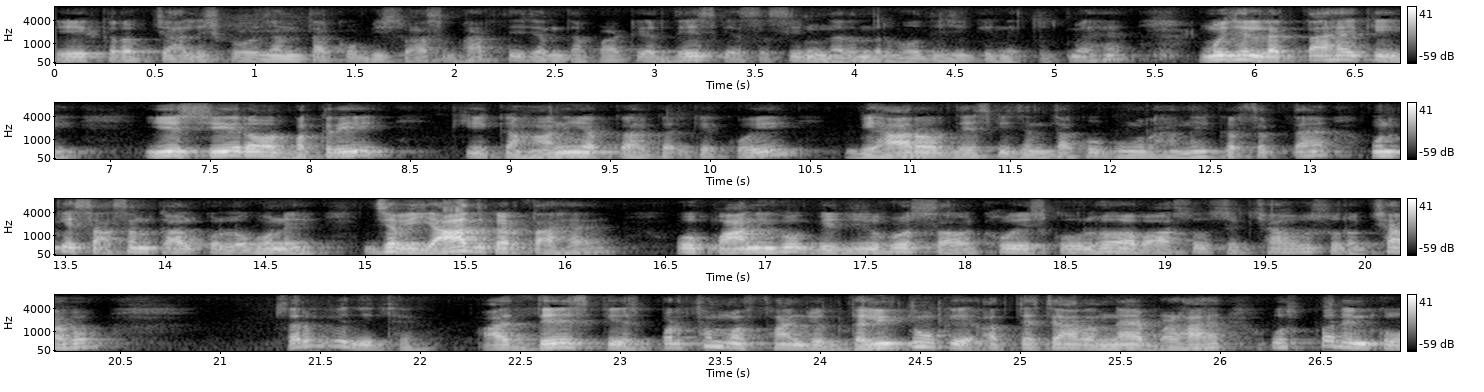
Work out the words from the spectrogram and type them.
एक अरब चालीस करोड़ जनता को विश्वास, भारतीय जनता पार्टी और देश के यशस्वी नरेंद्र मोदी जी के नेतृत्व में है। मुझे लगता है कि ये शेर और बकरी की कहानी अब कह करके कोई बिहार और देश की जनता को गुमराह नहीं कर सकता है। उनके शासनकाल को लोगों ने जब याद करता है, वो पानी हो, बिजली हो, सड़क हो, स्कूल हो, आवास हो, शिक्षा हो, सुरक्षा हो, सर्वविदित है। आज देश के प्रथम स्थान जो दलितों के अत्याचार अन्याय बढ़ा है उस पर इनको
